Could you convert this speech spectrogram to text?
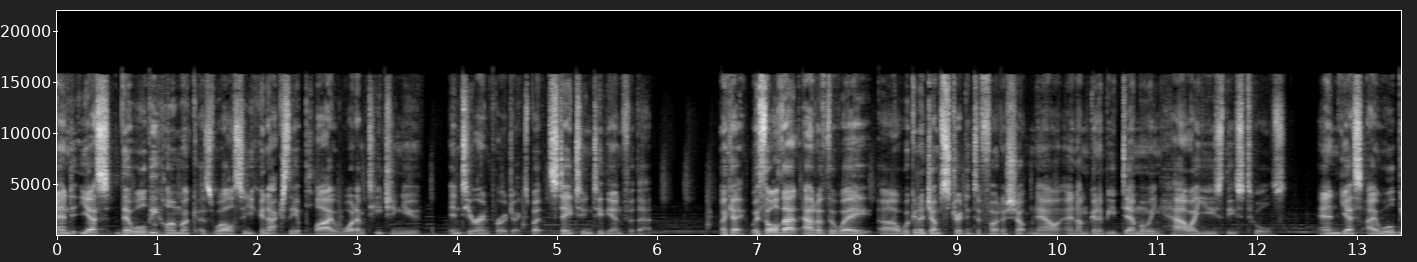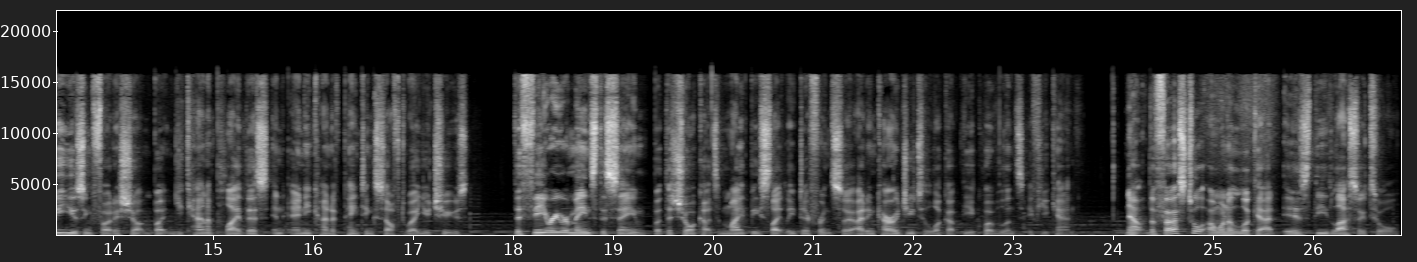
And yes, there will be homework as well, so you can actually apply what I'm teaching you into your own projects, but stay tuned to the end for that. Okay, with all that out of the way, uh, we're going to jump straight into Photoshop now, and I'm going to be demoing how I use these tools. And yes, I will be using Photoshop, but you can apply this in any kind of painting software you choose. The theory remains the same, but the shortcuts might be slightly different, so I'd encourage you to look up the equivalents if you can. Now, the first tool I want to look at is the lasso tool.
